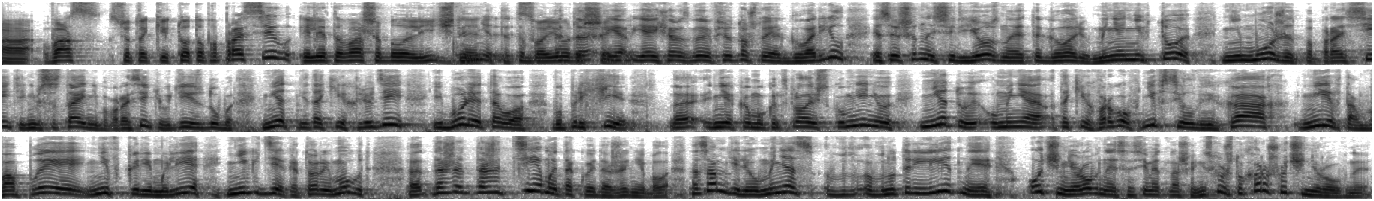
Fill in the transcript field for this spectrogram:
А вас все-таки кто-то попросил, или это ваше было личное да нет, это, свое это, решение? Я, я еще раз говорю, все то, что я говорил, я совершенно серьезно это говорю. Меня никто не может попросить, не в состоянии попросить уйти из Дуба. Нет ни таких людей, и более того, вопреки э, некому конспирологическому мнению, нет у меня таких врагов ни в силовиках, ни в, там, в АП, ни в Кремле, нигде, которые могут... Э, даже, даже темы такой даже не было. На самом деле у меня с, в, внутри элитные очень ровные со всеми отношения. Не скажу, что хорошие, очень ровные.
